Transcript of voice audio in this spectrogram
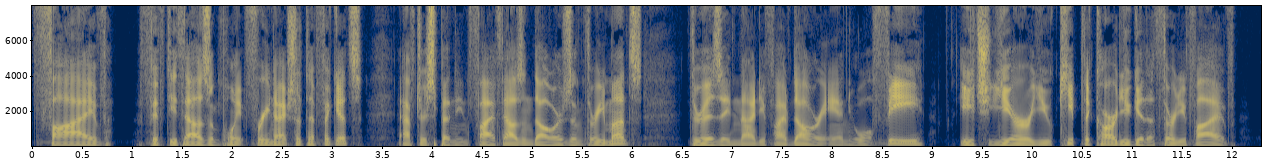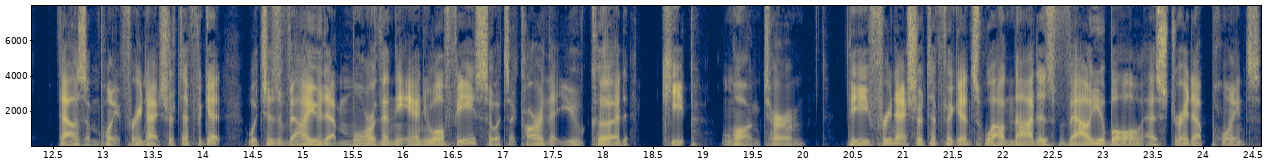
five 50,000 point free night certificates after spending $5,000 in three months. There is a $95 annual fee. Each year you keep the card, you get a 35,000 point free night certificate, which is valued at more than the annual fee. So it's a card that you could keep long term. The free night certificates, while not as valuable as straight up points,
